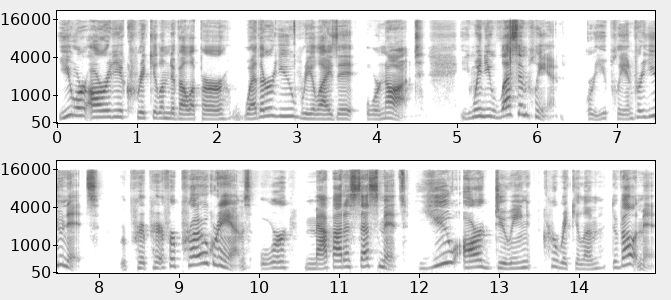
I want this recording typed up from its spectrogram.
You are already a curriculum developer, whether you realize it or not. When you lesson plan or you plan for units, prepare for programs, or map out assessments, you are doing curriculum development.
